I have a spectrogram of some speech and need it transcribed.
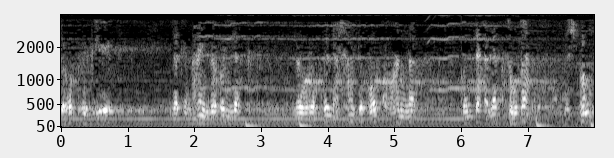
تعب رجليك لكن عايز أقول لك لو ربنا حاجب وقعه عنك كنت هلكت وبعد مش ممكن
